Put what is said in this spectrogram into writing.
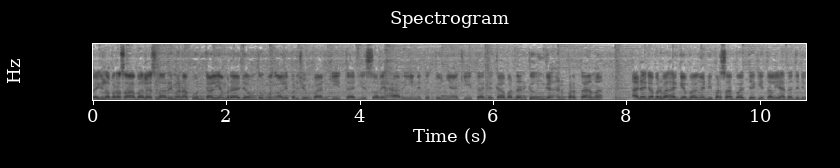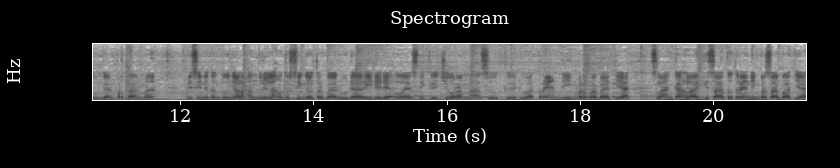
Baiklah para sahabat Leslar di mana pun kalian berada untuk mengawali perjumpaan kita di sore hari ini tentunya kita ke kabar dan keunggahan pertama. Ada kabar bahagia banget di persahabat ya kita lihat aja di unggahan pertama. Di sini tentunya Alhamdulillah untuk single terbaru dari Dedek Lesti Kejora masuk ke dua trending persahabat ya. Selangkah lagi satu trending persahabat ya.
